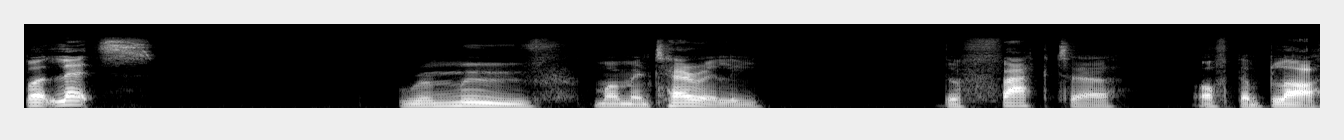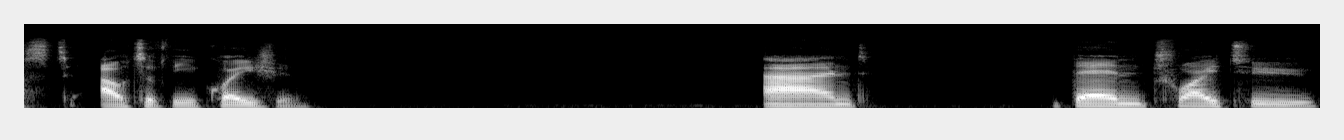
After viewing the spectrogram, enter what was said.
But let's remove momentarily the factor of the blast out of the equation and then try to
